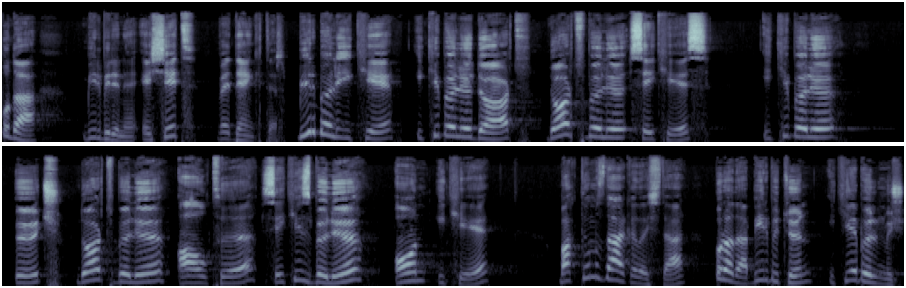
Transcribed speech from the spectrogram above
Bu da birbirine eşit ve denktir. 1 bölü 2, 2 bölü 4, 4 bölü 8, 2 bölü 3, 4 bölü 6, 8 bölü 12. Baktığımızda arkadaşlar burada bir bütün 2'ye bölünmüş,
